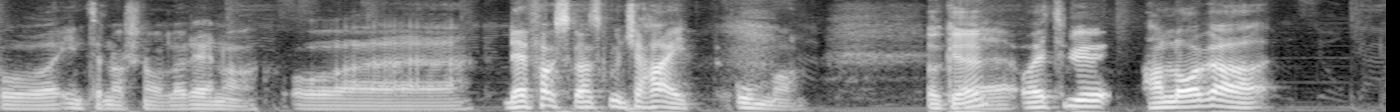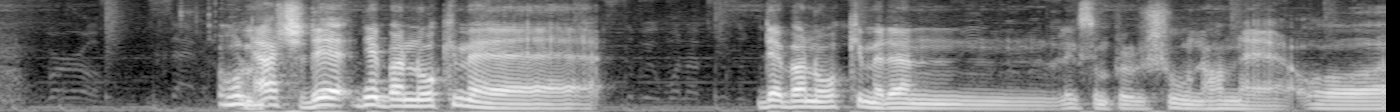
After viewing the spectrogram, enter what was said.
på internasjonal arena. Og uh, det er faktisk ganske mye hype om han. Ok. Uh, og jeg tror han lager ikke, det, det er bare noe med det er bare noe med den liksom, produksjonen han er. Og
